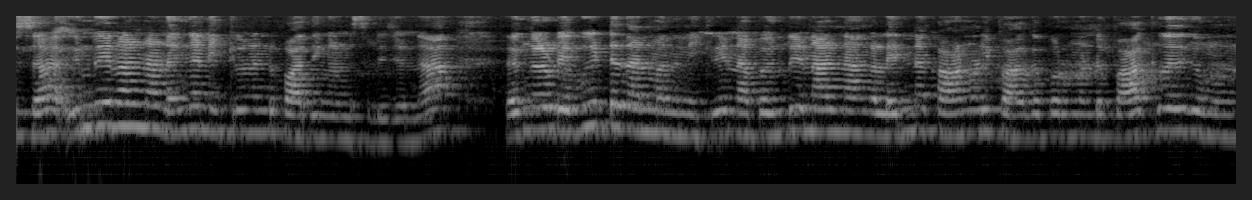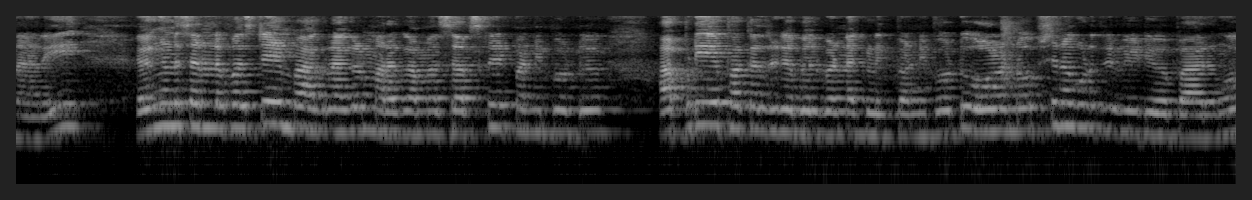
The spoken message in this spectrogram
வணக்கம் இன்றைய நாள் நான் எங்க நிக்கிறேன்னு பாத்தீங்கன்னு சொல்லி சொன்னா எங்களுடைய வீட்டை தான் வந்து நிக்கிறேன். அப்ப இன்றைய நாள் நாங்கள் என்ன காணொளி பார்க்க போறோம்னு பார்க்குறதுக்கு முன்னாடி எங்க சேனல்ல ஃபர்ஸ்ட் டைம் பார்க்குறாங்க மறக்காம சப்ஸ்கிரைப் பண்ணி போட்டு அப்படியே பக்கத்தில் இருக்க பெல் பண்ண கிளிக் பண்ணி போட்டு ஓல் அண்ட் ஆப்ஷனை கொடுத்துட்டு வீடியோ பாருங்க.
